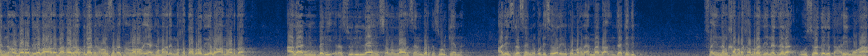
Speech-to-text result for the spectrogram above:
ibni cumar radi allahu anhuma qala cbdullah bin cumar samictu cumar ayaan ka maqlay ibn khataab radi allahu canhu arda. Calaa mimbari rasuuli illaahi sala allah alay sl mimbarka rasuulkeenna alayh sala slam yqul isagoo ayuu ka maqlay amaa bacdu intaa kadib. Fa ina alkhamra khamradii nazla wuu soo degay taxriimuhaa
